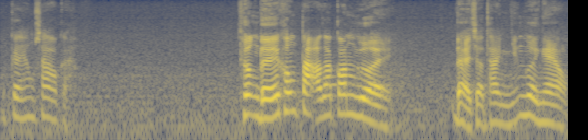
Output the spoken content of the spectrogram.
Ok, không sao cả. Thượng đế không tạo ra con người để trở thành những người nghèo.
